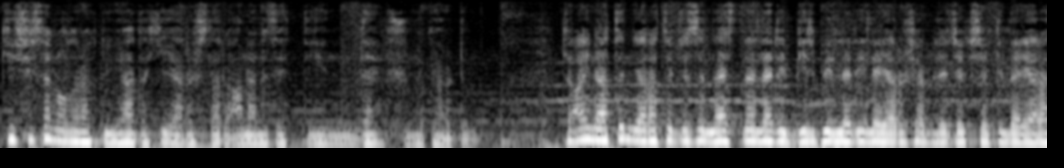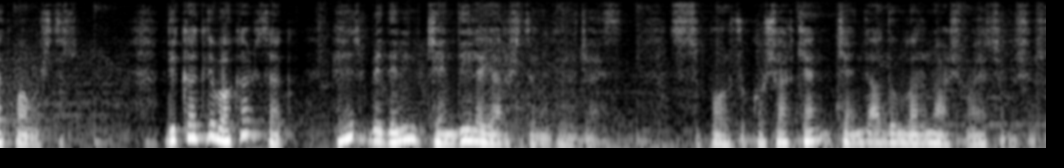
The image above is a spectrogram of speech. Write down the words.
Kişisel olarak dünyadaki yarışları analiz ettiğinde şunu gördüm. Kainatın yaratıcısı nesneleri birbirleriyle yarışabilecek şekilde yaratmamıştır. Dikkatli bakarsak her bedenin kendiyle yarıştığını göreceğiz. Sporcu koşarken kendi adımlarını aşmaya çalışır.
